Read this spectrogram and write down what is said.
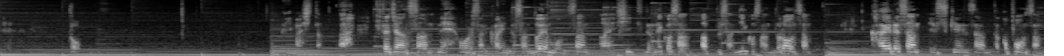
えー、と、言いました。あ、北ちゃんさんね、オールさん、カリントさん、ドエモンさん、ICT の猫さん、アップさん、ニコさん、ドローンさん、カエルさん、エスケンさん、タコポンさん、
